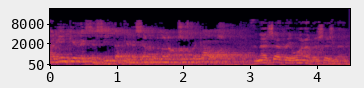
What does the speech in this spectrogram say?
Alguien que necesita que le sean perdonados sus pecados. And that's every one of us, isn't it?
